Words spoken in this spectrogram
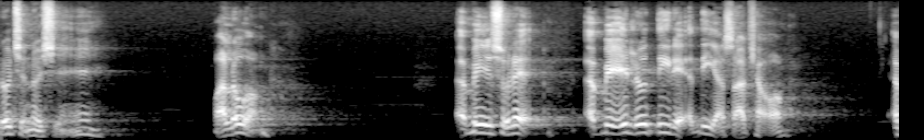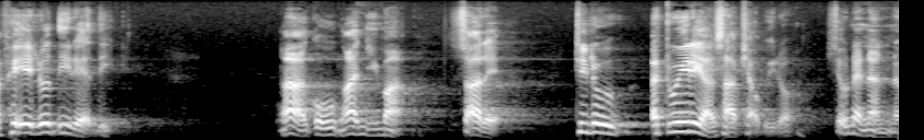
လွတ်ချင်လို့ရှိရင်ဘာလို့အောင်အမေဆိုတဲ့အမေလို့သိတဲ့အသည့်အစားဖြောက်အောင်အဖေလို့သိတဲ့အသည့်ငါကိုငါညီမစတဲ့ဒီလိုအတွေးတွေကစဖြောက်ပြီးတော့ရှုံးတဲ့နှ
